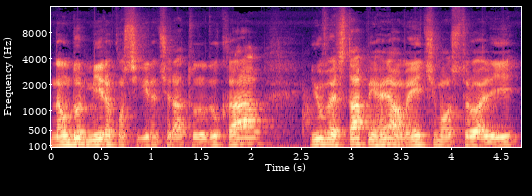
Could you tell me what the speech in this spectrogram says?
não dormiram, conseguiram tirar tudo do carro. E o Verstappen realmente mostrou ali.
